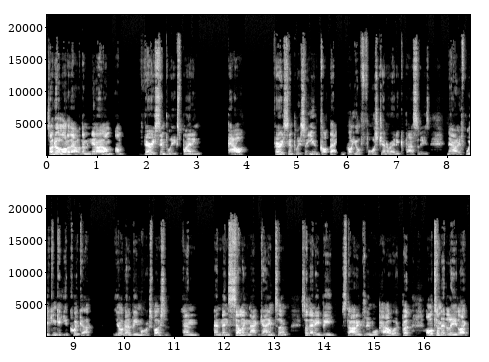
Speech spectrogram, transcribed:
So I do a lot of that with them. You know, I'm, I'm very simply explaining power, very simply. So you've got that, you've got your force generating capacities. Now, if we can get you quicker, you're going to be more explosive. And and then selling that game to him. So then he'd be starting to do more power work. But ultimately, like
